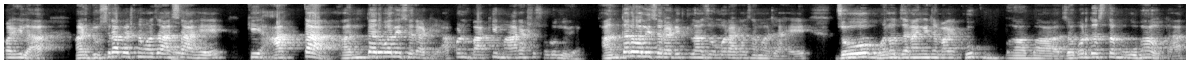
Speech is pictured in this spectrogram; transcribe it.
पहिला? आणि दुसरा प्रश्न माझा असा आहे की आता अंतरवाली सराठी आपण बाकी महाराष्ट्र सोडून देऊया. अंतरवाली सराटीतला जो मराठा समाज आहे जो मनोज जरांगेच्या मागे खूप जबरदस्त उभा होता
